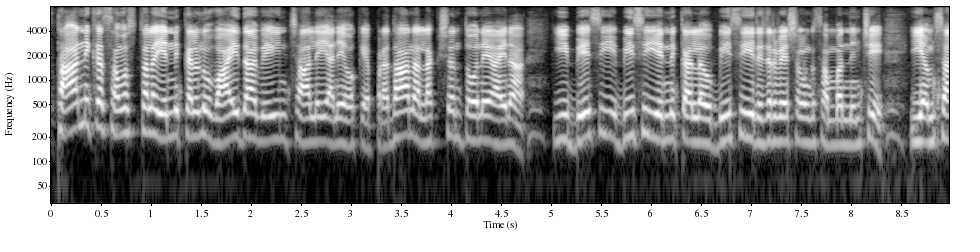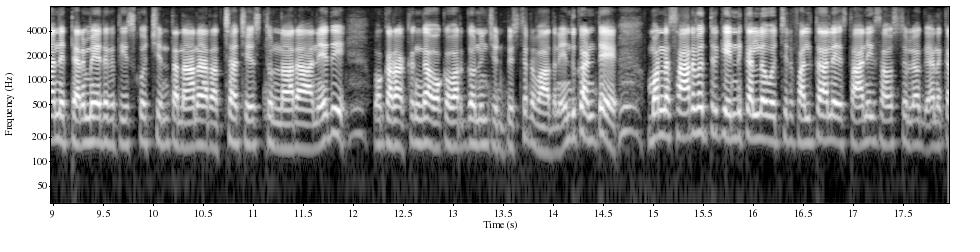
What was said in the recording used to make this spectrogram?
స్థానిక సంస్థల ఎన్నికలను వాయిదా వేయించాలి అనే ఒక ప్రధాన లక్ష్యంతోనే ఆయన ఈ బీసీ బీసీ ఎన్నికల్లో బీసీ రిజర్వేషన్లకు సంబంధించి ఈ అంశాన్ని తెర మీదకు తీసుకొచ్చి ఇంత నానా రచ్చ చేస్తున్నారా అనేది ఒక రకంగా ఒక వర్గం నుంచి వినిపిస్తున్న వాదన. ఎందుకంటే మొన్న సార్వత్రిక ఎన్నికల్లో వచ్చిన ఫలితాలే స్థానిక సంస్థల్లో గనక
